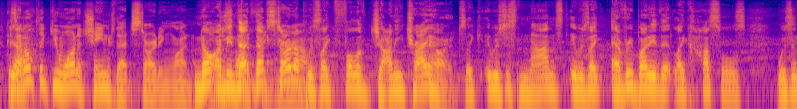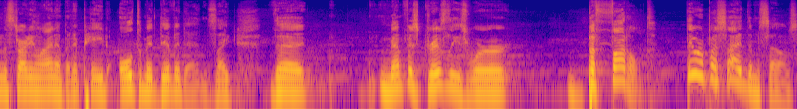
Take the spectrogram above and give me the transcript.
Because I don't think you want to change that starting lineup. No, You I mean that, that startup was like full of Johnny tryhards. Like it was just non. It was like everybody that like hustles was in the starting lineup, and it paid ultimate dividends. Like the Memphis Grizzlies were befuddled. They were beside themselves.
